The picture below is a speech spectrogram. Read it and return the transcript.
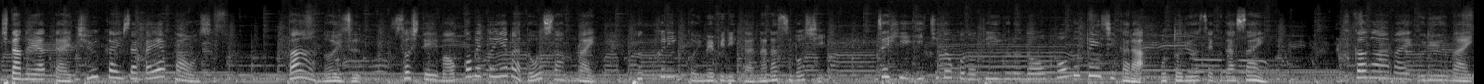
北の屋台中華居酒屋パオズバーノイズ。そして今お米といえば道産米。ふっくりんこ夢ピリカ七つ星。ぜひ一度このティーグルのホームページからお取り寄せください。深川米雨竜米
